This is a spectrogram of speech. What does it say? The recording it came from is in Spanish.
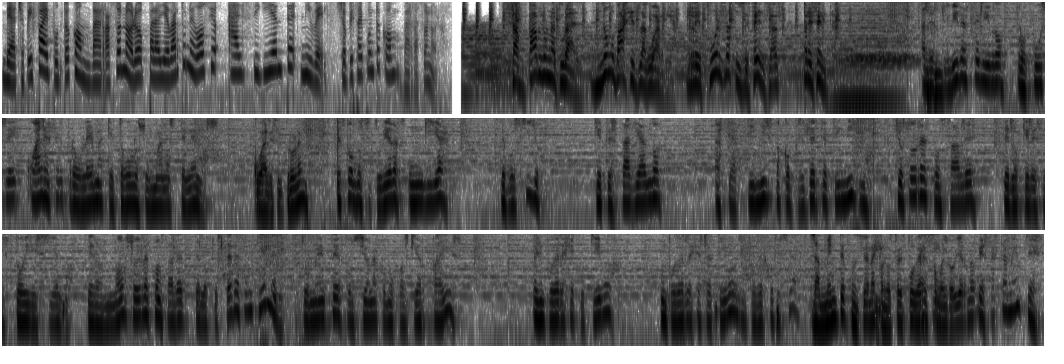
Ve a shopify.com barra sonoro para llevar tu negocio al siguiente nivel. Shopify.com barra sonoro. San Pablo Natural, no bajes la guardia, refuerza tus defensas, presenta. Al escribir este libro propuse cuál es el problema que todos los humanos tenemos. ¿Cuál es el problema? Es como si tuvieras un guía de bolsillo que te está guiando hacia ti mismo, a comprenderte a ti mismo. Yo soy responsable de lo que les estoy diciendo, pero no soy responsable de lo que ustedes entienden. Tu mente funciona como cualquier país. Hay un poder ejecutivo, un poder legislativo y un poder judicial. La mente funciona con los tres poderes como el gobierno. Exactamente.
